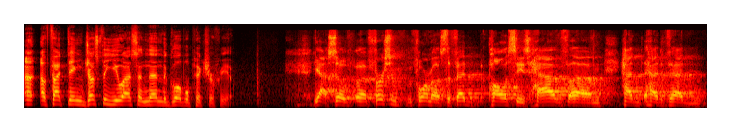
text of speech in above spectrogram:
uh, affecting just the U.S. and then the global picture for you? Yeah. So uh, first and foremost, the Fed policies have um, had had had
